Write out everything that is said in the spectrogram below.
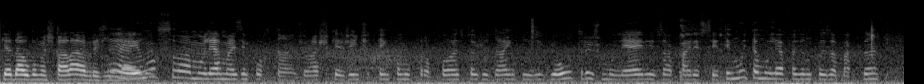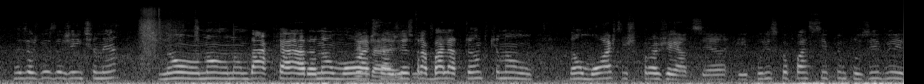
Quer dar algumas palavras, Linda? É, eu não sou a mulher mais importante. Eu acho que a gente tem como propósito ajudar, inclusive, outras mulheres a aparecer. Tem muita mulher fazendo coisa bacana, mas às vezes a gente, né, não, não, não dá a cara, não mostra. Verdade. Às vezes trabalha tanto que não, não mostra os projetos. É? E por isso que eu participo, inclusive,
